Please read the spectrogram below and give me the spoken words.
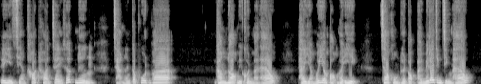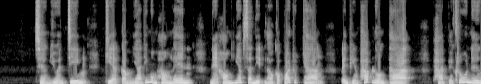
ได้ยินเสียงเขาถอนใจเฮือกหนึ่ง จากนั้นก็พูดว่า ข้างนอกมีคนมาแล้ว ถ้ายังไม่ยอมออกมาอีก เจ้าคงเดินออกไปไม่ได้จริง ๆ แล้ว เฉิงหยวนจริง เขี่ยกำยานที่มุมห้องเล่น ในห้องเงียบสนิทเรากับว่าทุกอย่าง เป็นเพียงภาพลวงตา ผ่านไปครู่หนึ่ง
